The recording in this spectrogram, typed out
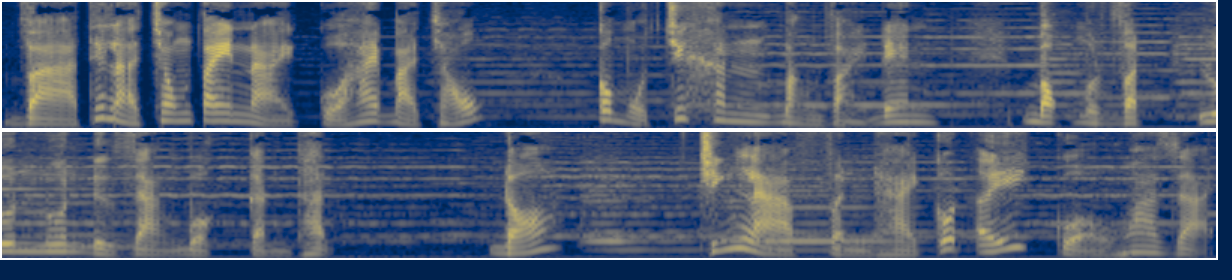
Và thế là trong tay nải của hai bà cháu có một chiếc khăn bằng vải đen bọc một vật luôn luôn được ràng buộc cẩn thận. Đó chính là phần hài cốt ấy của hoa dại.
